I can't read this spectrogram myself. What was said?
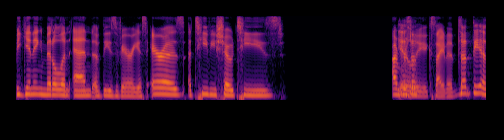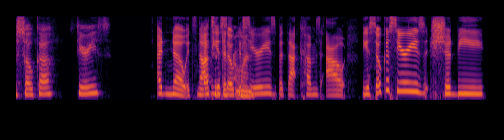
beginning, middle, and end of these various eras. A TV show teased. I'm Is that- really excited. Is that the Ahsoka series? I no, it's not That's the Ahsoka series, but that comes out. The Ahsoka series should be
